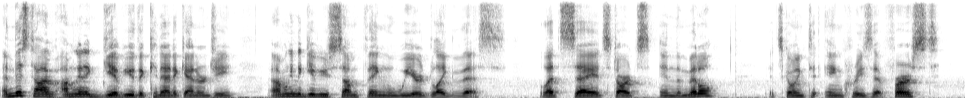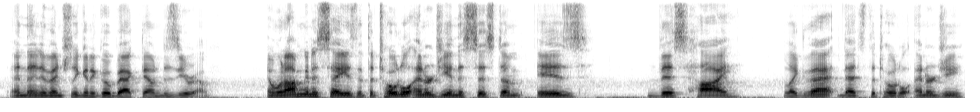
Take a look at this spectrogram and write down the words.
And this time I'm going to give you the kinetic energy and I'm going to give you something weird like this. Let's say it starts in the middle. It's going to increase at first and then eventually going to go back down to zero. And what I'm going to say is that the total energy in the system is this high, like that. That's the total energy.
